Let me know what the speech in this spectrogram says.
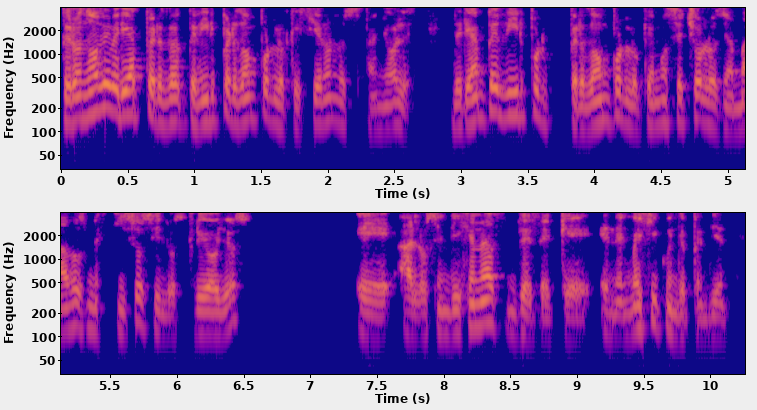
pero no debería pedir perdón por lo que hicieron los españoles. Deberían pedir perdón por lo que hemos hecho los llamados mestizos y los criollos eh, a los indígenas desde que en el México independiente.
